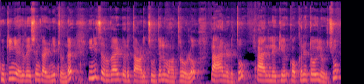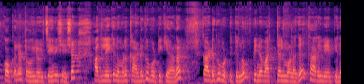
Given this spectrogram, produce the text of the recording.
കുക്കിംഗ് ഏകദേശം കഴിഞ്ഞിട്ടുണ്ട്. ഇനി ചെറുതായിട്ടൊരു താളിച്ചൂറ്റൽ മാത്രമേ ഉള്ളൂ. പാൻ എടുത്തു. പാനിലേക്ക് കൊക്കനട്ട് ഓയിൽ ഒഴിച്ചു. കൊക്കനട്ട് ഓയിൽ ഒഴിച്ചതിന് ശേഷം അതിലേക്ക് നമ്മൾ കടുക് പൊട്ടിക്കുകയാണ്. കടുക് പൊട്ടിക്കുന്നു. പിന്നെ വറ്റൽ മുളക് കറിവേപ്പില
